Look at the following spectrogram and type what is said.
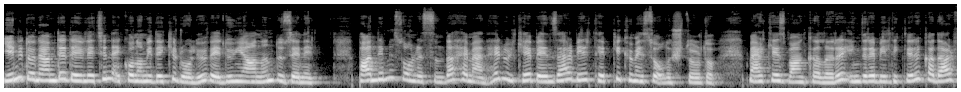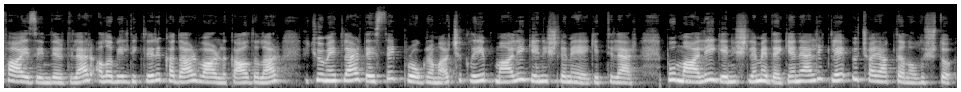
Yeni dönemde devletin ekonomideki rolü ve dünyanın düzeni. Pandemi sonrasında hemen her ülke benzer bir tepki kümesi oluşturdu. Merkez bankaları indirebildikleri kadar faiz indirdiler, alabildikleri kadar varlık aldılar. Hükümetler destek programı açıklayıp mali genişlemeye gittiler. Bu mali genişleme de genellikle 3 ayaktan oluştu.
